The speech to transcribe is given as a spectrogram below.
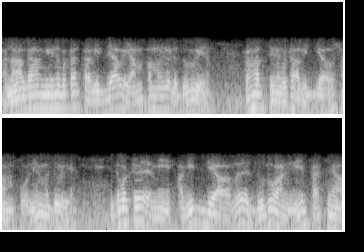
අනාගාමී වෙනකොටත් අවිද්‍යාව යම් පමණකට දුරු වෙනවා. රහත් වෙනකොට අවිද්‍යාව සම්පූර්ණයෙන්ම දුරු වෙනවා. එතකොට මේ අවිද්‍යාව දුරවන්නේ ප්‍රඥා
